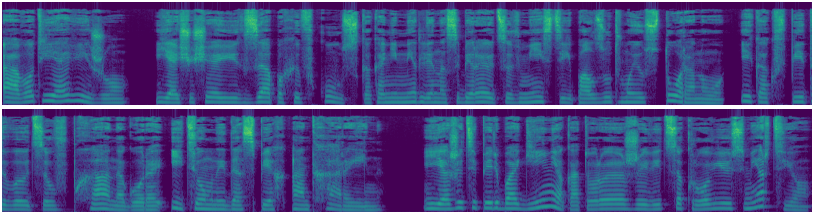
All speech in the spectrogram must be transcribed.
А вот я вижу. Я ощущаю их запах и вкус, как они медленно собираются вместе и ползут в мою сторону, и как впитываются в Пханагора и темный доспех Антхарейн. Я же теперь богиня, которая живится кровью и смертью.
